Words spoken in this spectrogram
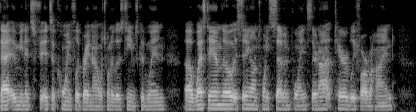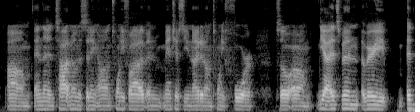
that I mean it's it's a coin flip right now which one of those teams could win. Uh, West Ham though is sitting on 27 points. They're not terribly far behind. Um, and then Tottenham is sitting on 25 and Manchester United on 24. So um, yeah, it's been a very it,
